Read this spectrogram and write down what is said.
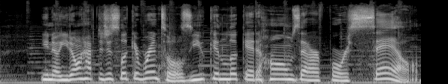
you know, you don't have to just look at rentals. You can look at homes that are for sale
